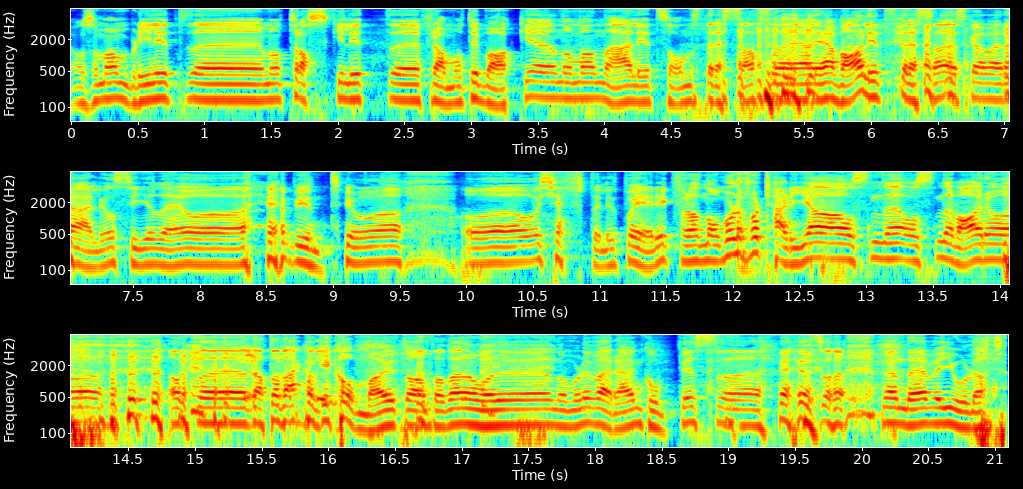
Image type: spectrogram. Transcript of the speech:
Altså, man blir litt eh, Man trasker litt eh, fram og tilbake når man er litt sånn stressa. Så jeg, jeg var litt stressa, jeg skal være ærlig og si det. Og jeg begynte jo å, å, å kjefte litt på Erik, for at nå må du fortelle åssen det, var. Og at dette der kan ikke komme ut, og alt det der. Nå må du, nå må du være en kompis. Så, men det gjorde at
